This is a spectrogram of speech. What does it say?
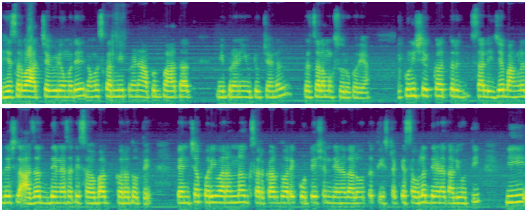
हे सर्व आजच्या व्हिडिओमध्ये नमस्कार मी प्रणय. आपण पाहतात मी प्रणी यूट्यूब चॅनल तर चला मग सुरू करूया. एकोणीसशे एकाहत्तर साली जे बांगलादेशला आझाद देण्यासाठी सहभाग करत होते त्यांच्या परिवारांना सरकारद्वारे कोटेशन देण्यात आलं होतं. तीस टक्के सवलत देण्यात आली होती. की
